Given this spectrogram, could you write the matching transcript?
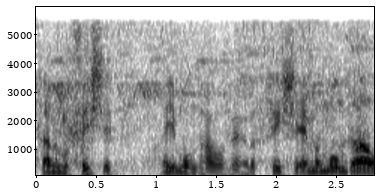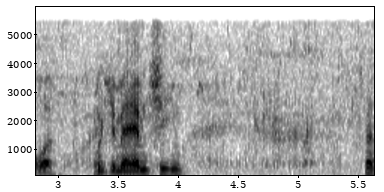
ga dan maar vissen. En je mond houden verder. Vissen en mijn mond houden. Moet je mijn hemd zien. Huh.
